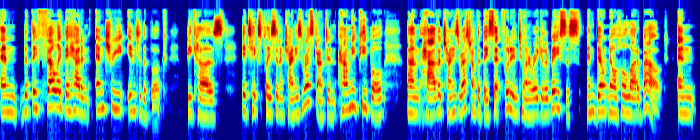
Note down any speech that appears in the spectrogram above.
And that they felt like they had an entry into the book because it takes place in a Chinese restaurant. And how many people um, have a Chinese restaurant that they set foot into on a regular basis and don't know a whole lot about? And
